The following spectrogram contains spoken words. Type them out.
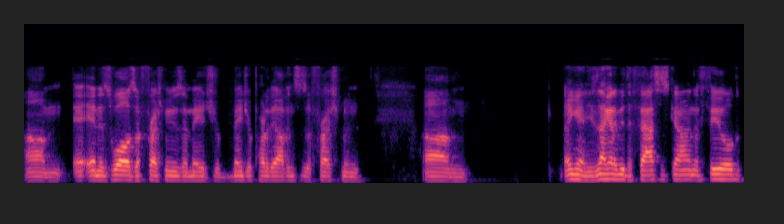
Um, and, as well as a freshman, was a major major part of the offense as a freshman. Um, again, he's not going to be the fastest guy on the field,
